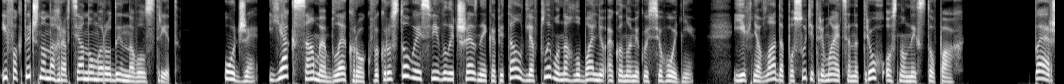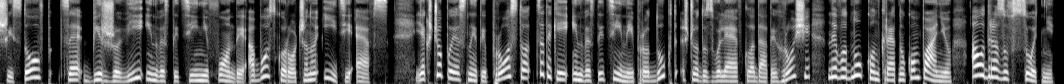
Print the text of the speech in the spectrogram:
і фактично на гравця номер один на Уолл-стріт. Отже, як саме BlackRock використовує свій величезний капітал для впливу на глобальну економіку сьогодні? Їхня влада, по суті, тримається на трьох основних стовпах. Перший стовп – це біржові інвестиційні фонди, або скорочено ETFs. Якщо пояснити просто, це такий інвестиційний продукт, що дозволяє вкладати гроші не в одну конкретну компанію, а одразу в сотні,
